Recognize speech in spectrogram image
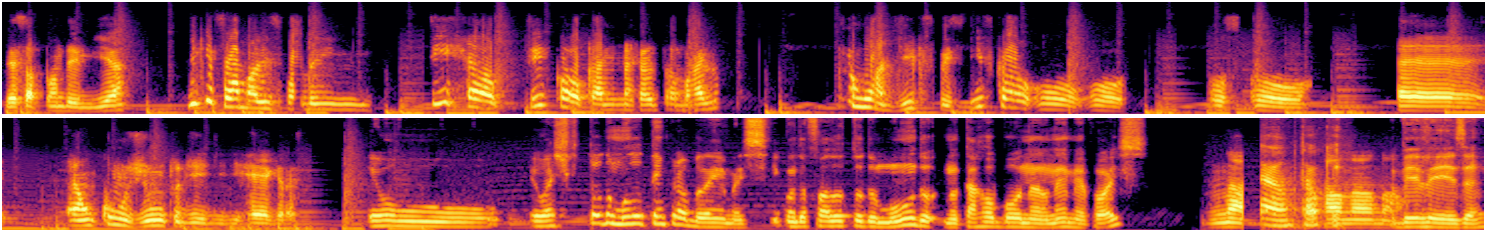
dessa pandemia, de que forma eles podem se, se colocar no mercado de trabalho alguma dica específica ou, ou, ou, ou é, é, um conjunto de, de, de, regras? Eu, eu acho que todo mundo tem problemas. E quando eu falo todo mundo, não tá robô não, né, minha voz? Não. Não, tá ok. Não, não, não. Beleza,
